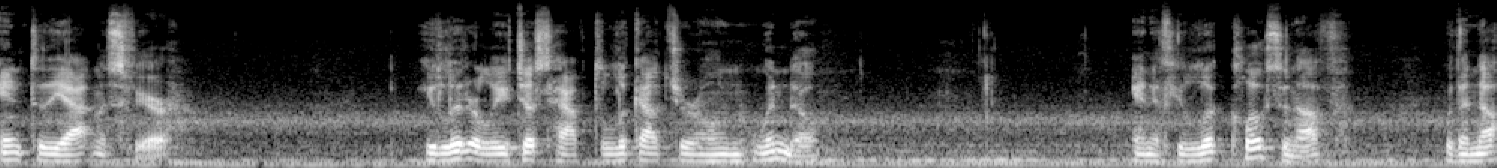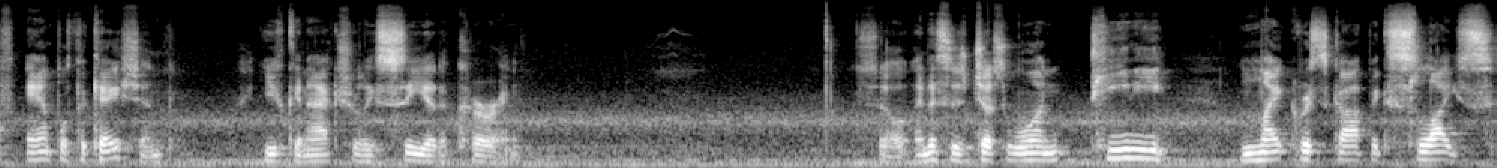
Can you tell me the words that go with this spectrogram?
into the atmosphere. You literally just have to look out your own window. And if you look close enough, with enough amplification, you can actually see it occurring. So, and this is just one teeny microscopic slice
